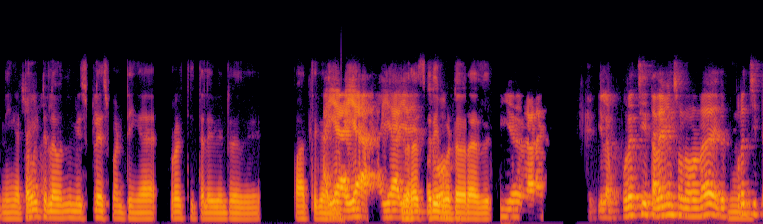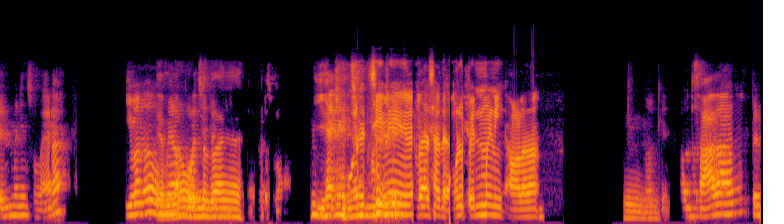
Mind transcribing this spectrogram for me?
நீங்க டைட்டில வந்து மிஸ்பிளேஸ் பண்ணிட்டீங்க. புரட்சி தலைவின்றது. ஐயா ஐயா ஐயா வராது இல்ல புரட்சி தலைவின்னு விட இது. புரட்சி பெண்மணின்னு சொல்லலாம். ஏன்னா இவங்க தான் உண்மையான புரட்சி பேசாத ஒரு பெண்மணி அவ்வளவுதான். ம். ஓகே. ஒரு சாதாரண பெண்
